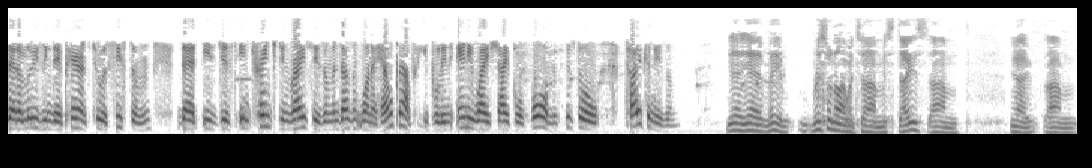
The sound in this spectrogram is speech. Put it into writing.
that are losing their parents to a system that is just entrenched in racism and doesn't want to help our people in any way, shape or form. It's just all tokenism. Yeah, yeah. Me and Rissa and I went to um, Miss Day's, um, you know, um,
